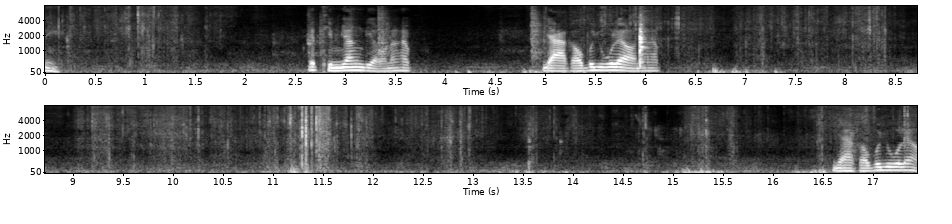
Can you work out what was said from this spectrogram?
นี่เด็ดทิมย่างเดียวนะครับยาเก่าไปอยู่แล้วนะครับ ยาเขาไปยู่แล้ว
